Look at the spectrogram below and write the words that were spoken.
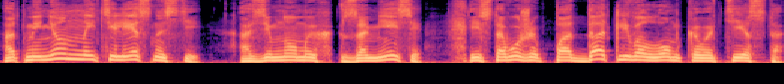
отмененной телесности, о земном их замесе из того же податливо ломкого теста,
